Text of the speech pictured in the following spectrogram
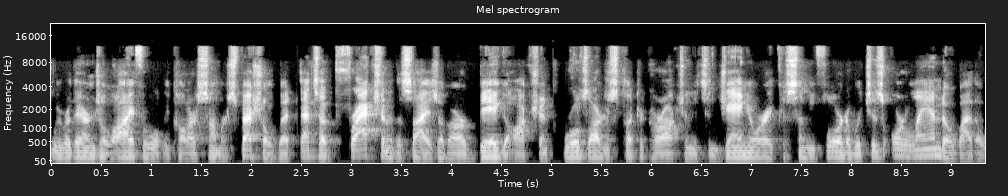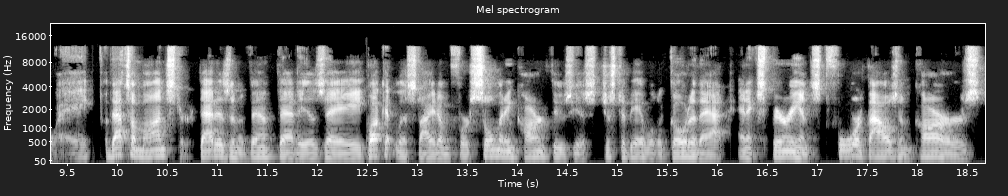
We were there in July for what we call our summer special, but that's a fraction of the size of our big auction, world's largest collector car auction. It's in January, Kissimmee, Florida, which is Orlando, by the way. That's a monster. That is an event that is a bucket list item for so many car enthusiasts just to be able to go to that and experience 4,000 cars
